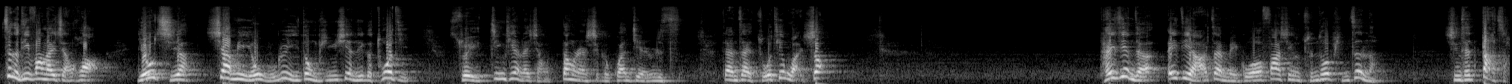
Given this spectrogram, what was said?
这个地方来讲的话，尤其啊下面有五日移动平均线的一个托底，所以今天来讲当然是个关键日子。但在昨天晚上。台积电的 ADR 在美国发行的存托凭证呢，形成大涨，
